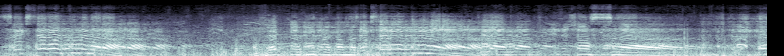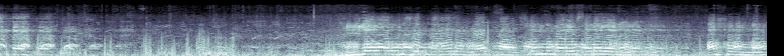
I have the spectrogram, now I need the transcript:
86 numara. Hep de büyük rakamlar. 86 numara. Ulan, yine şanslısın ha. Hile var diyecekler oğlum yapma. Son numarayı sana verdim. Aferin lan.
